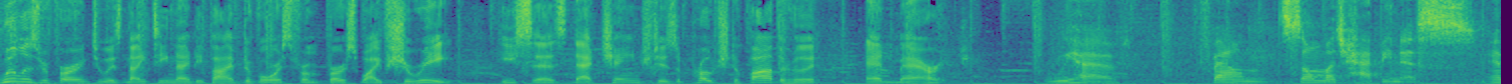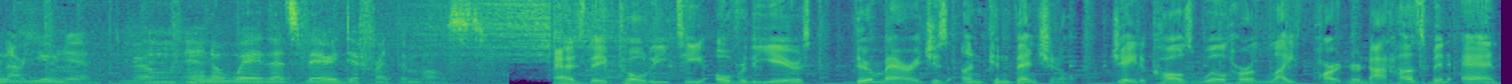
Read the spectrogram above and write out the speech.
Will is referring to his 1995 divorce from first wife Sheree. He says that changed his approach to fatherhood and marriage. We have found so much happiness in our union Mhm. in a way that's very different than most. As they've told ET over the years, their marriage is unconventional. Jada calls Will her life partner, not husband, and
